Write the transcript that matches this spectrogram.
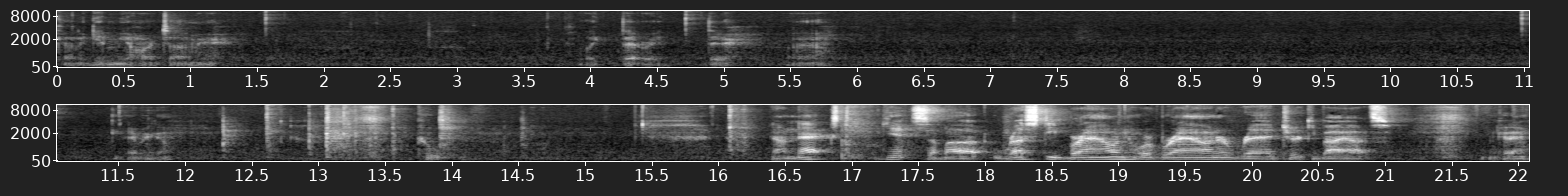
kind of giving me a hard time here. Like that right there. Uh, There we go. Cool. Now next, get some uh, rusty brown or brown or red turkey biots. Okay.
